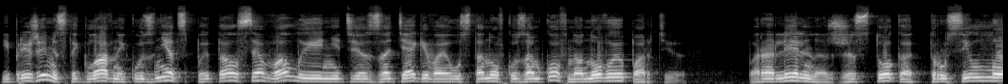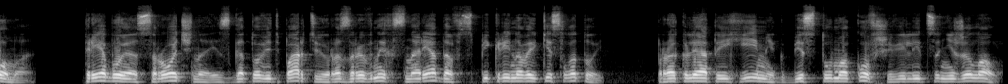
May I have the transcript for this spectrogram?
И прижимистый главный кузнец пытался волынить, затягивая установку замков на новую партию. Параллельно жестоко трусил лома, требуя срочно изготовить партию разрывных снарядов с пикриновой кислотой. Проклятый химик без тумаков шевелиться не желал.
